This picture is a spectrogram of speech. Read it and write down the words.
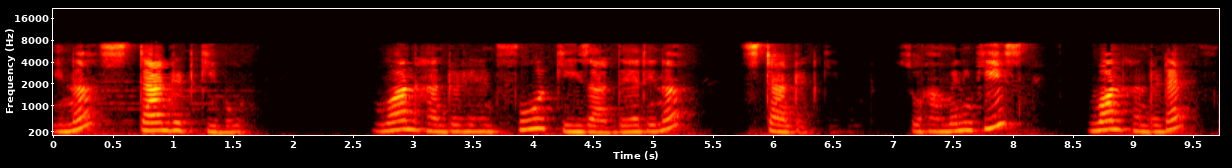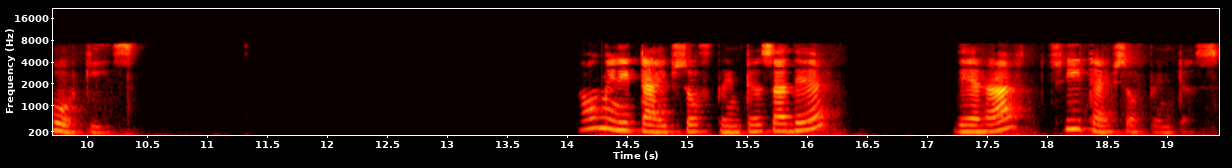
in a standard keyboard? 104 keys are there in a standard keyboard. So how many keys? 104 keys. How many types of printers are there? There are three types of printers.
